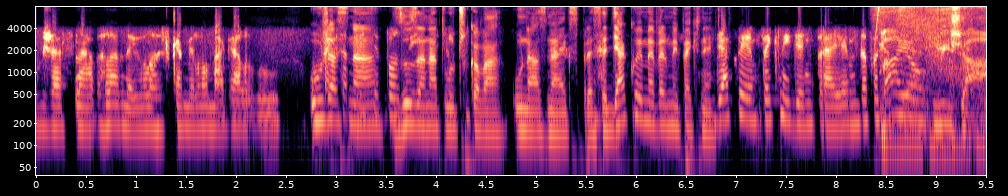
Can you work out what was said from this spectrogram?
úžasná v hlavnej úlohe s Kamilou Magalovou. Úžasná Zuzana Tlučková u nás na Exprese. Ďakujeme veľmi pekne. Ďakujem, pekný deň prajem. Do Majo, Miša a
